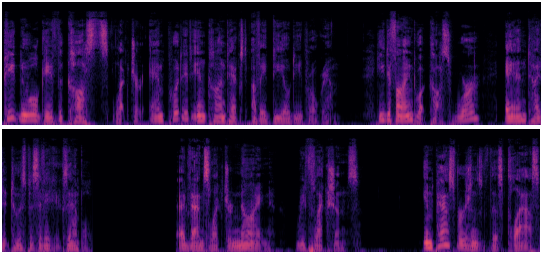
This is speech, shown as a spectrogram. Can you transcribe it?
Pete Newell gave the Costs lecture and put it in context of a DoD program. He defined what costs were and tied it to a specific example. Advanced Lecture 9 Reflections In past versions of this class,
